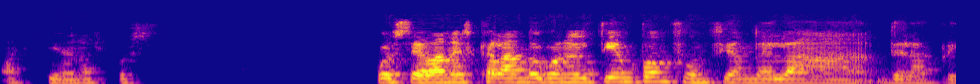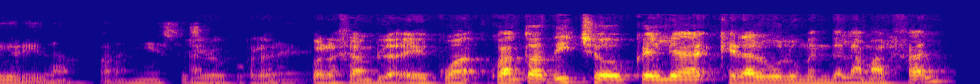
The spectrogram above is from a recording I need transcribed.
acciones pues pues se van escalando con el tiempo en función de la, prioridad. Para mí eso es por, ejemplo, eh, ¿cuánto has dicho que, era el volumen de la Marjal?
